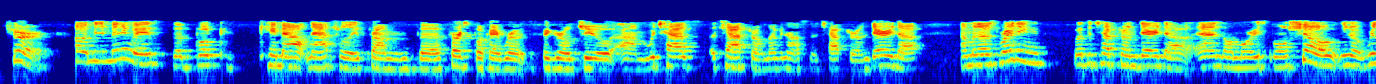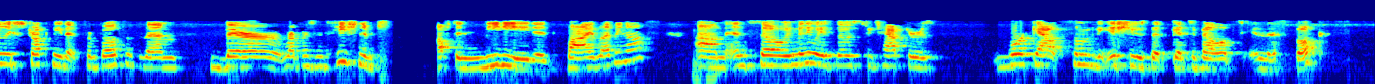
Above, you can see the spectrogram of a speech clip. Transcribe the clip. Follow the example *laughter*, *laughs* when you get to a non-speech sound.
Sure. I mean, in many ways, the book came out naturally from the first book I wrote, The Figural Jew, um, which has a chapter on Levinas and a chapter on Derrida. And when I was writing both the chapter on Derrida and on Maurice Blanchot, you know, it really struck me that for both of them, their representation of often mediated by Levinas. Mm-hmm. Um, and so, in many ways, those two chapters work out some of the issues that get developed in this book.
